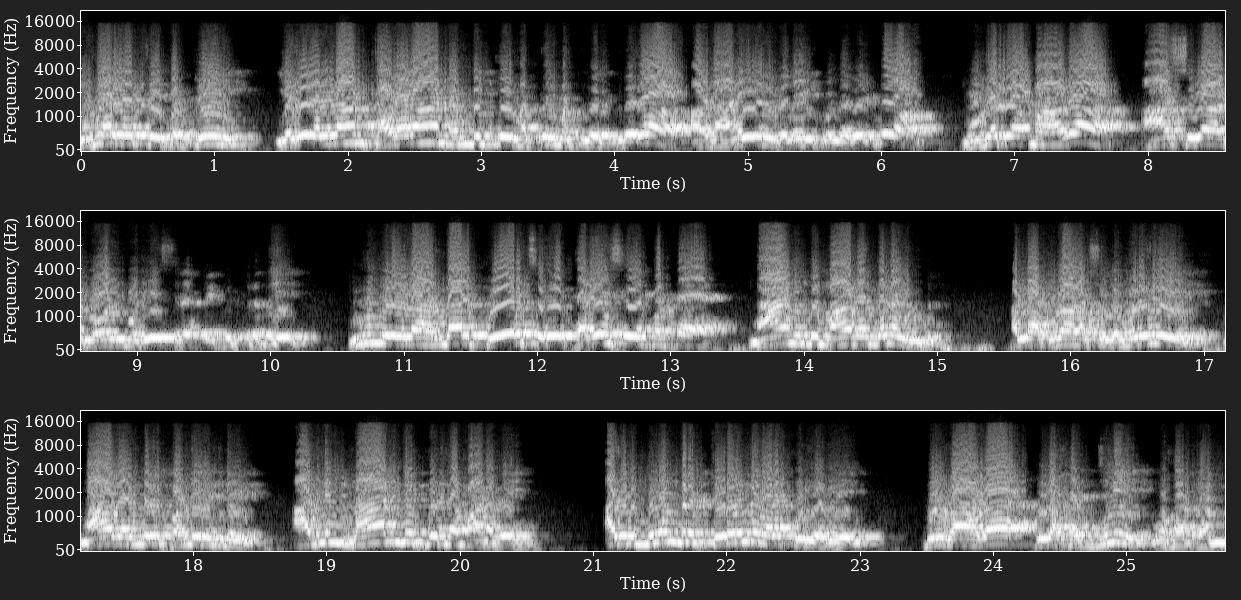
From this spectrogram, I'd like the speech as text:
முகரத்தை பற்றி எதையெல்லாம் தவறான நம்பிக்கை மக்கள் மத்தியில் இருக்கிறதோ அவர் அனைவரும் விலகிக் கொள்ள வேண்டும். முகரமாக ஆசிரா நோன்புடைய சிறப்பை பெற்றது. இவங்களா இருந்தால் போர் செய்ய தடை செய்யப்பட்ட நான்கு மாதங்கள் உண்டு. அல்லா குரான சொல்லும் பொழுது மாதங்கள் பன்னிரண்டு அதில் நான்கு புனிதமானவை. அதில் மூன்று திறந்து வரக்கூடியவை. துல்காதா துலஹஜி முஹர்ரம்.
